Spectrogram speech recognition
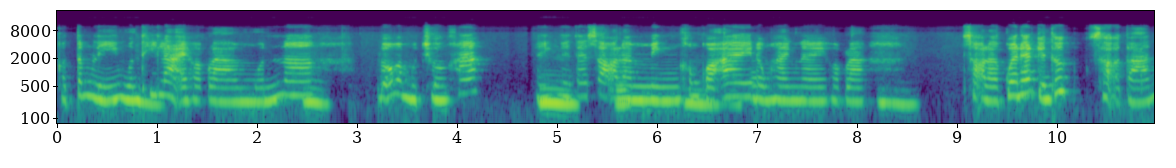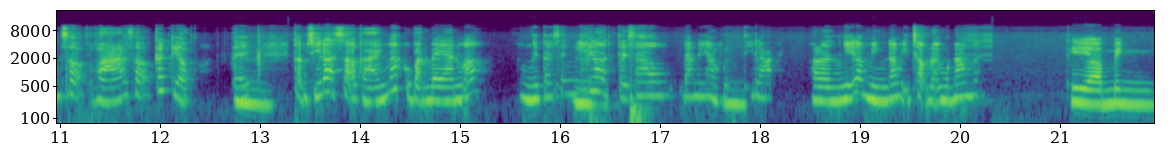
Có tâm lý muốn Ừ. thi lại hoặc là muốn Ừ. uh, đỗ vào một trường khác. Ừ. Đấy, người ta sợ là mình Ừ. không có ai đồng hành này hoặc là Ừ. sợ là quên hết kiến thức, sợ toán, sợ hóa, sợ các kiểu. Ừ. Đấy, thậm chí là sợ cả ánh mắt của bạn bè nữa. Người ta sẽ nghĩ Ừ. là tại sao đang đi học Ừ. lại thi lại hoặc là nghĩ là mình đang bị chậm lại một năm ấy. Thì ờ, mình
